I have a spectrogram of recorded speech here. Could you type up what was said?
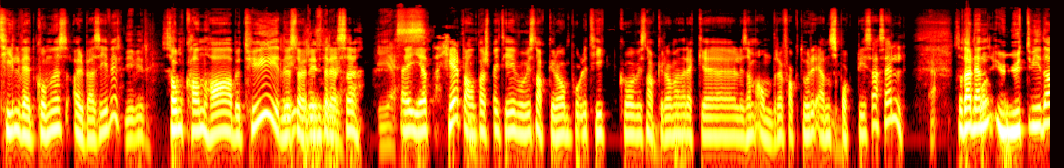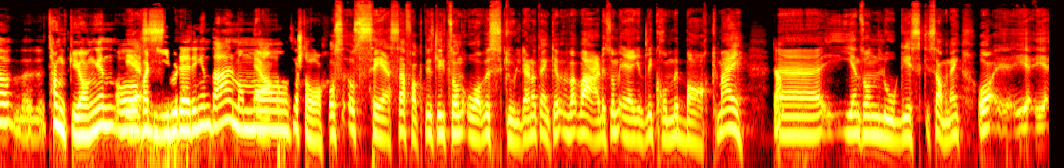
til vedkommendes arbeidsgiver, Giver. som kan ha betydelig større interesse yes. i et helt annet perspektiv, hvor vi snakker om politikk og vi snakker om en rekke liksom, andre faktorer enn sport i seg selv. Ja. Så det er den utvida øh, tankegangen og Yes. verdivurderingen der man må Ja. forstå. Og, og se seg faktisk litt sånn over skulderen og tenke hva, hva er det som egentlig kommer bak meg? eh, I en sånn logisk sammenheng. Og jeg, jeg,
